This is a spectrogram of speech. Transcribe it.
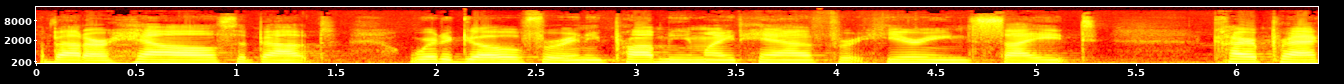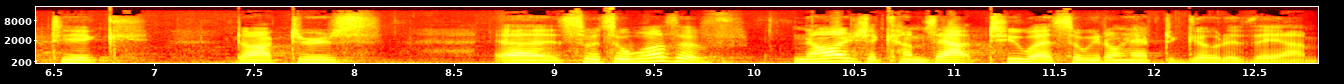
about our health, about where to go for any problem you might have for hearing, sight, chiropractic, doctors. Uh, so it's a wealth of knowledge that comes out to us so we don't have to go to them.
